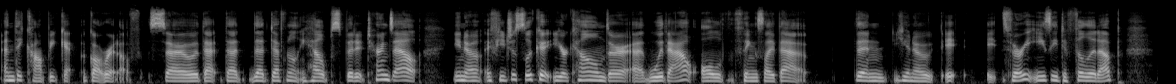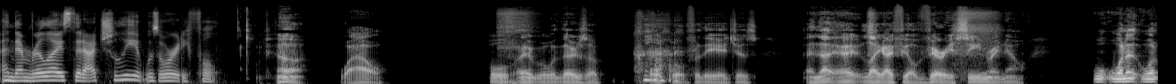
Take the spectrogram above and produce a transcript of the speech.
and they can't be get, got rid of. So that that that definitely helps. But it turns out you know if you just look at your calendar uh, without all of the things like that then you know it it's very easy to fill it up and then realize that actually it was already full. Huh. Wow. Oh, I, well, there's a quote for the ages, and I, I like I feel very seen right now. One of one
